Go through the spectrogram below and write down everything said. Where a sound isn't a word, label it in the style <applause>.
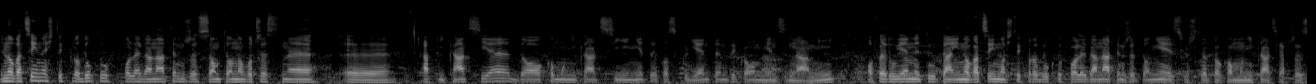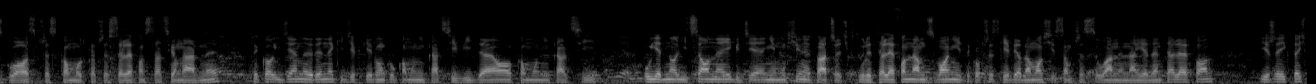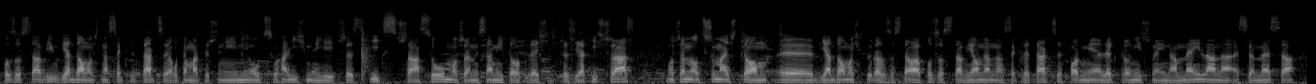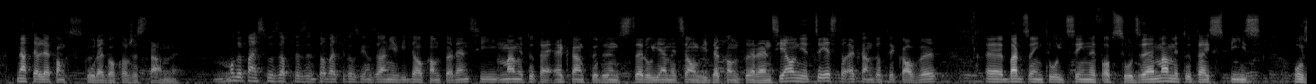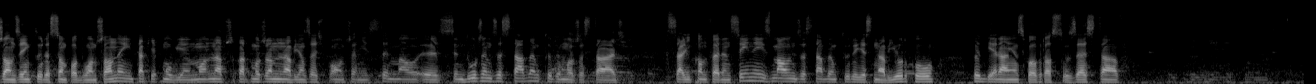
Innowacyjność tych produktów polega na tym, że są to nowoczesne e, aplikacje do komunikacji nie tylko z klientem, tylko między nami. Oferujemy tutaj, innowacyjność tych produktów polega na tym, że to nie jest już tylko komunikacja przez głos, przez komórkę, przez telefon stacjonarny, tylko idziemy, rynek idzie w kierunku komunikacji wideo, komunikacji ujednoliconej, gdzie nie musimy patrzeć, który telefon nam dzwoni, tylko wszystkie wiadomości są przesyłane na jeden telefon. Jeżeli ktoś pozostawił wiadomość na sekretarce automatycznie nie odsłuchaliśmy jej przez x czasu, możemy sami to określić przez jakiś czas, możemy otrzymać tą e, wiadomość, która została pozostawiona na sekretarce w formie elektronicznej na maila, na SMS-a, na telefon, z którego korzystamy. Mogę Państwu zaprezentować rozwiązanie wideokonferencji. Mamy tutaj ekran, którym sterujemy całą wideokonferencję. On jest, jest to ekran dotykowy, e, bardzo intuicyjny w obsłudze. Mamy tutaj spis urządzeń, które są podłączone i tak jak mówiłem, na przykład możemy nawiązać połączenie z tym, mały, e, z tym dużym zestawem, który może stać w sali konferencyjnej z małym zestawem, który jest na biurku, wybierając po prostu zestaw,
